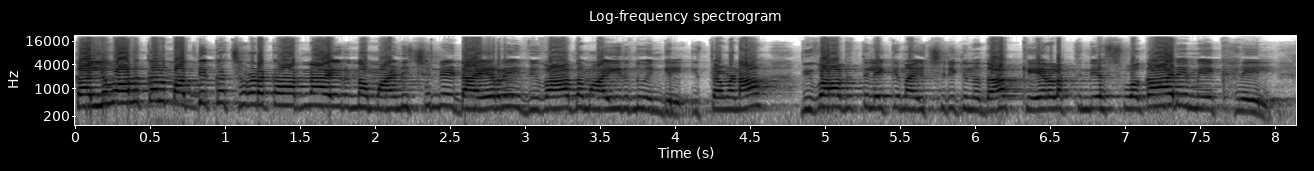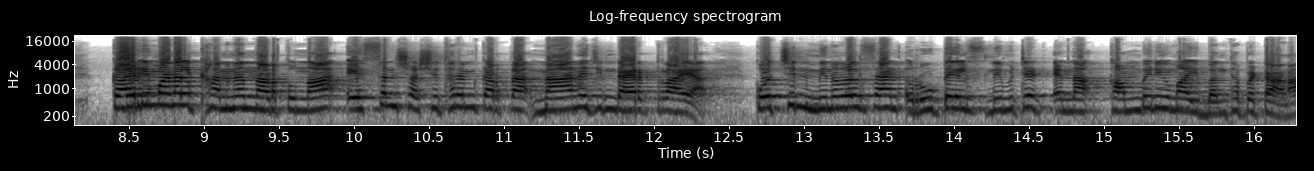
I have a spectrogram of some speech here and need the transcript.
കല്ലുവാതുക്കൽ മദ്യക്കച്ചവടക്കാരനായിരുന്ന മണിച്ചന്റെ ഡയറി വിവാദമായിരുന്നുവെങ്കിൽ ഇത്തവണ വിവാദത്തിലേക്ക് നയിച്ചിരിക്കുന്നത് കേരളത്തിന്റെ സ്വകാര്യ മേഖലയിൽ കരിമണൽ ഖനനം നടത്തുന്ന S N Sasidharan Kartha managing ഡയറക്ടറായ Cochin Minerals and Rutiles Limited എന്ന കമ്പനിയുമായി ബന്ധപ്പെട്ടാണ്.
